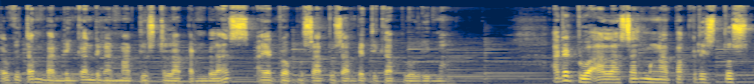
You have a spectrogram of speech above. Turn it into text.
Kalau kita membandingkan dengan Matius 18 ayat 21 sampai 35. Ada dua alasan mengapa Kristus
